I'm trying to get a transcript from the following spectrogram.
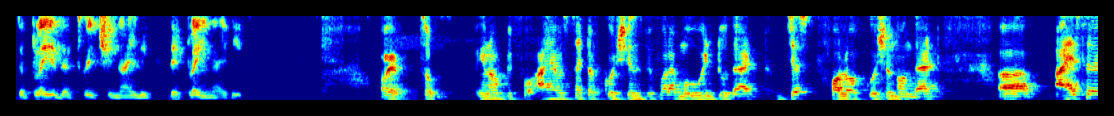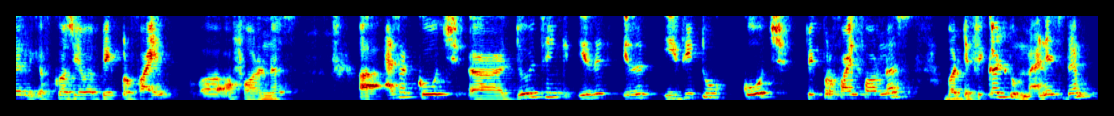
the player that reach in I League, they play in I League. Okay, so you know, before I have a set of questions. Before I move into that, just follow up question on that. Uh, ISL, of course, you have a big profile uh, of foreigners. Uh, as a coach, uh, do you think is it is it easy to coach big profile foreigners, but difficult to manage them,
